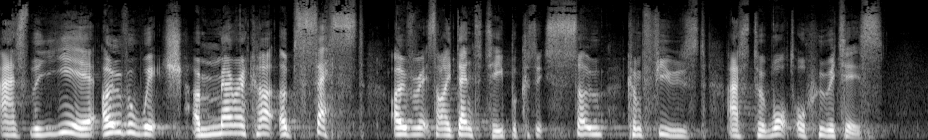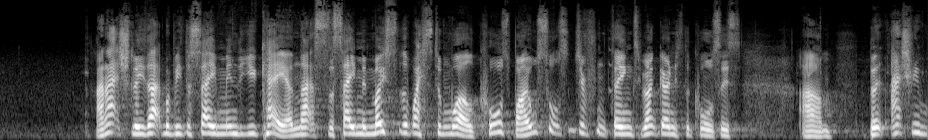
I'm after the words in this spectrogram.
as the year over which America obsessed over its identity because it's so confused as to what or who it is. And actually, that would be the same in the UK, and that's the same in most of the Western world, caused by all sorts of different things. We won't go into the causes. Um, but actually,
